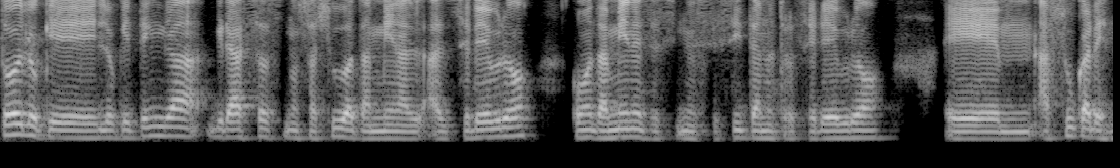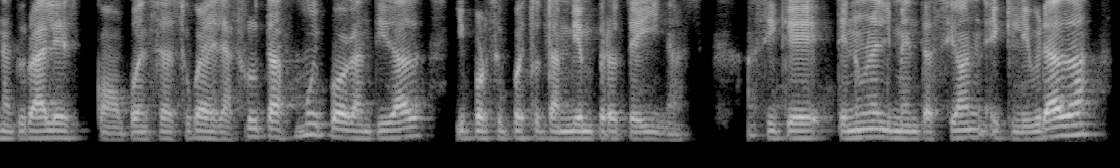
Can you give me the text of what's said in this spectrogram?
Todo lo que, lo que tenga grasas nos ayuda también al, cerebro, como también necesita nuestro cerebro Em, azúcares naturales, como pueden ser azúcares de las frutas, muy poca cantidad y por supuesto también proteínas. Así que tener una alimentación equilibrada,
